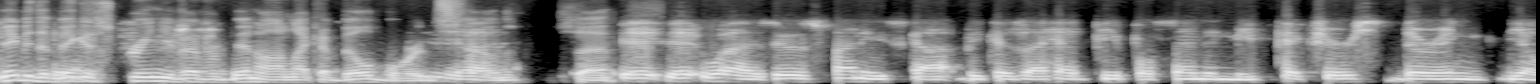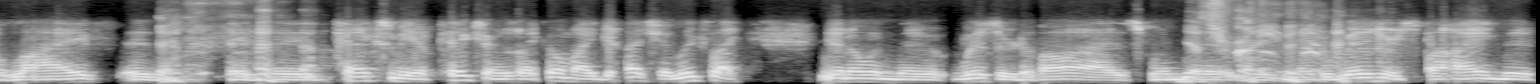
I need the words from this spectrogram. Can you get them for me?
maybe the yeah. biggest screen you've ever been on, like a billboard. So, so. It, it, was. It was funny, Scott, because I had people sending me pictures during you know live, and, and they text me a picture. I was like, oh my gosh, it looks like you know in the Wizard of Oz when the, right. the, the wizards behind the,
